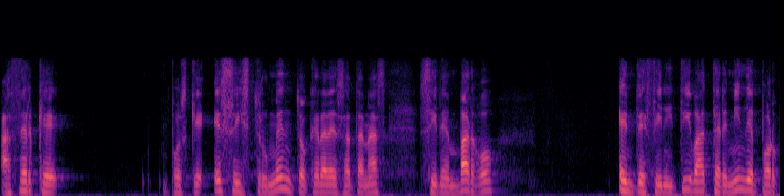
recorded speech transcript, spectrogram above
hacer que pues que ese instrumento que era de Satanás, sin embargo, en definitiva termine por,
